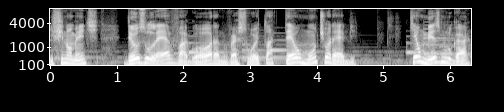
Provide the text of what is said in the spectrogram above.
E finalmente, Deus o leva agora, no verso 8, até o Monte Horebe, que é o mesmo lugar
